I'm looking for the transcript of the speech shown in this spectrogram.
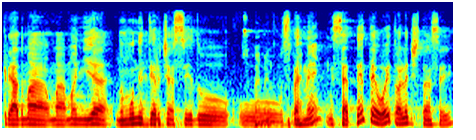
criado uma, uma mania no mundo inteiro tinha sido o Superman, Superman em 78, olha a distância aí.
